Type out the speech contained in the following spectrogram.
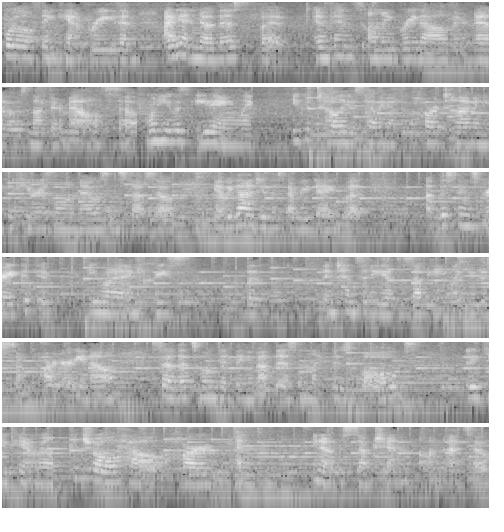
poor little thing can't breathe. And I didn't know this, but infants only breathe out of their nose, not their mouth. So when he was eating, like you could tell he was having a hard time and you could hear his little nose and stuff. So yeah, we gotta do this every day, but uh, this thing's great if you wanna increase the intensity of the sucking, like you just suck harder, you know? So that's one good thing about this. And like those bulbs, like you can't really control how hard and, you know, the suction on that. So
